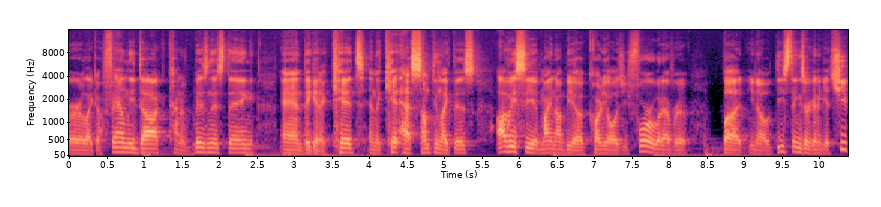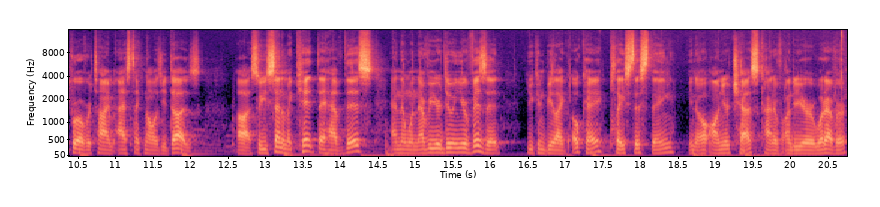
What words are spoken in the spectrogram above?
or like a family doc kind of business thing and they get a kit and the kit has something like this. Obviously it might not be a cardiology 4 or whatever, but you know, these things are gonna get cheaper over time as technology does. Uh, so you send them a kit, they have this, and then whenever you're doing your visit, you can be like, okay, place this thing, you know, on your chest, kind of under your whatever,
